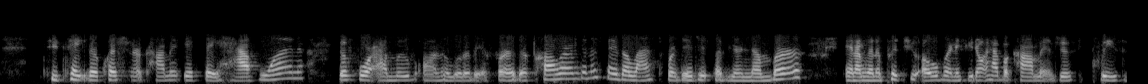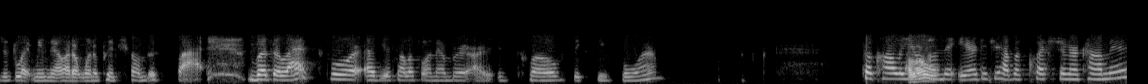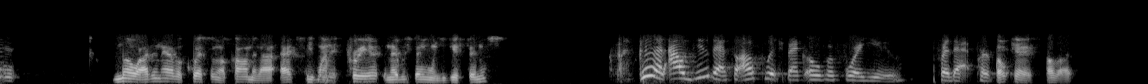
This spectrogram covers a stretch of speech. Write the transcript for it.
to take their question or comment if they have one before I move on a little bit further. Caller, I'm going to say the last four digits of your number, and I'm going to put you over. And if you don't have a comment, just please just let me know. I don't want to put you on the spot. But the last four of your telephone number are, is 1264. So, caller, you're Hello? on the air. Did you have a question or comment? No, I didn't have a question or comment. I actually wanted prayer and everything when you get finished. Good. I'll do that. So I'll switch back over for you for that purpose. Okay, all right.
